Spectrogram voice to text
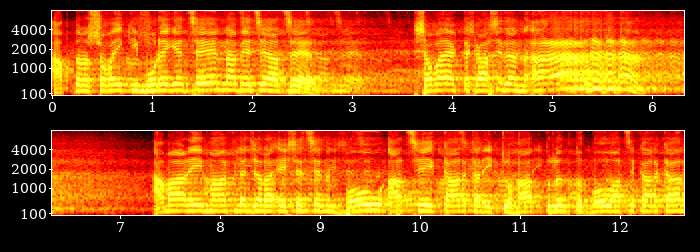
আপনারা সবাই কি মরে গেছেন না বেঁচে আছেন? সবাই একটা কাশি দেন। আমার এই মাহফিলে যারা এসেছেন, বউ আছে, কার কার? একটু হাত তুলেন তো, বউ আছে কার কার?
